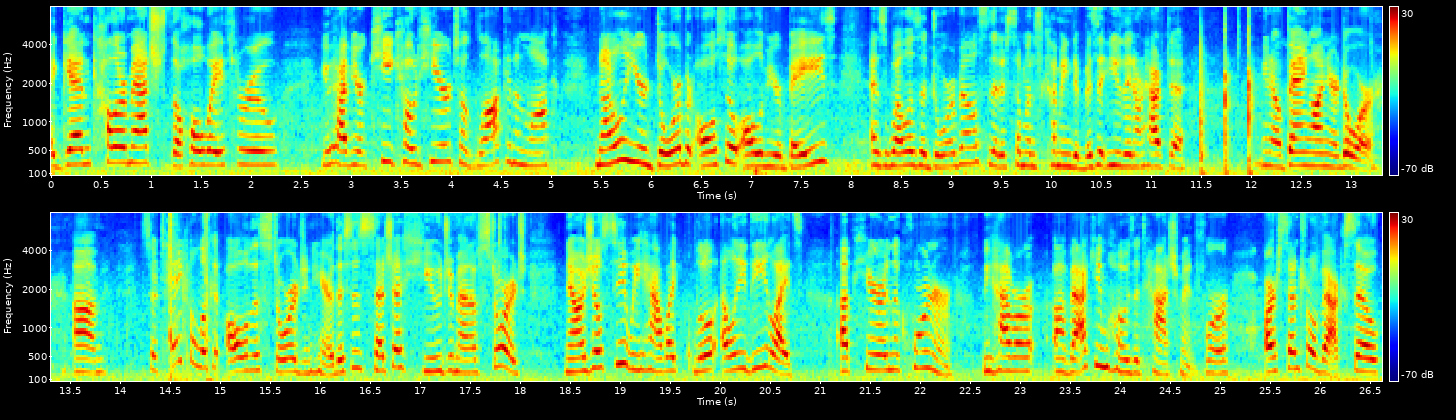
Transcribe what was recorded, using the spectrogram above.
Again, color matched the whole way through. You have your key code here to lock and unlock not only your door, but also all of your bays, as well as a doorbell so that if someone's coming to visit you, they don't have to, you know, bang on your door. Um, so take a look at all of the storage in here. This is such a huge amount of storage. Now, as you'll see, we have like little LED lights up here in the corner. We have our uh, vacuum hose attachment for our central vac. So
